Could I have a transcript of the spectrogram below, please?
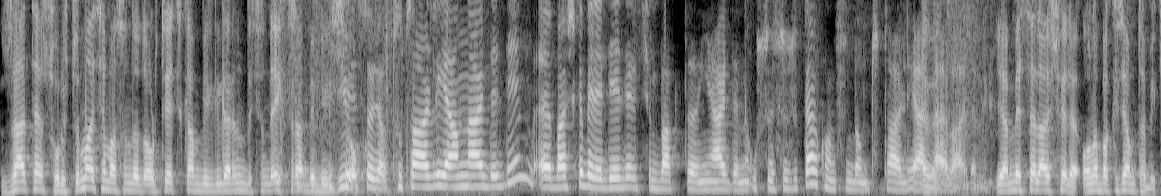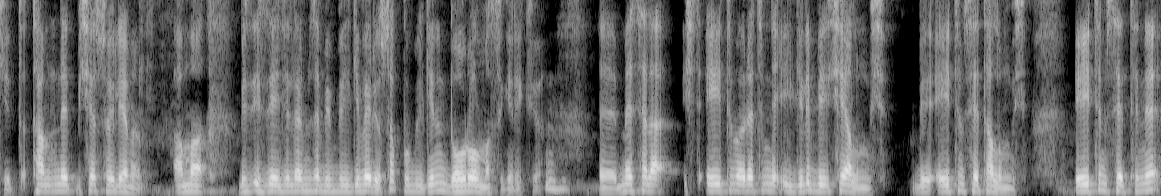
zaten soruşturma aşamasında da ortaya çıkan bilgilerin dışında ekstra bir bilgi Bir şey yok. soracağım. Tutarlı yanlar dediğim e, başka belediyeler için baktığın yerde ne? Usulsüzlükler konusunda mı tutarlı yerler Evet. var demek? Ya mesela şöyle ona bakacağım tabii ki. Tam net bir şey söyleyemem. Ama biz izleyicilerimize bir bilgi veriyorsak bu bilginin doğru olması gerekiyor. Ee, mesela işte eğitim öğretimle ilgili bir şey alınmış. Bir eğitim seti alınmış. Eğitim setini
